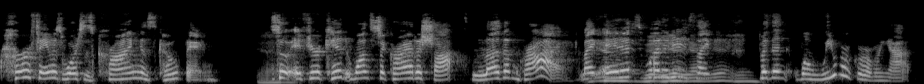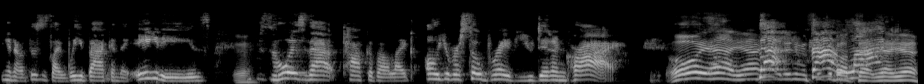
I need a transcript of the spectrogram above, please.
her famous words is crying is coping. So if your kid wants to cry at a shop, let them cry. Like yeah, it is what yeah, it is. like, but then when we were growing up, you know, this is like way back in the eighties. There's always that talk about like, oh, you were so brave, you didn't cry. Oh yeah, yeah. That, I didn't even think about lack, that. Yeah, yeah.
